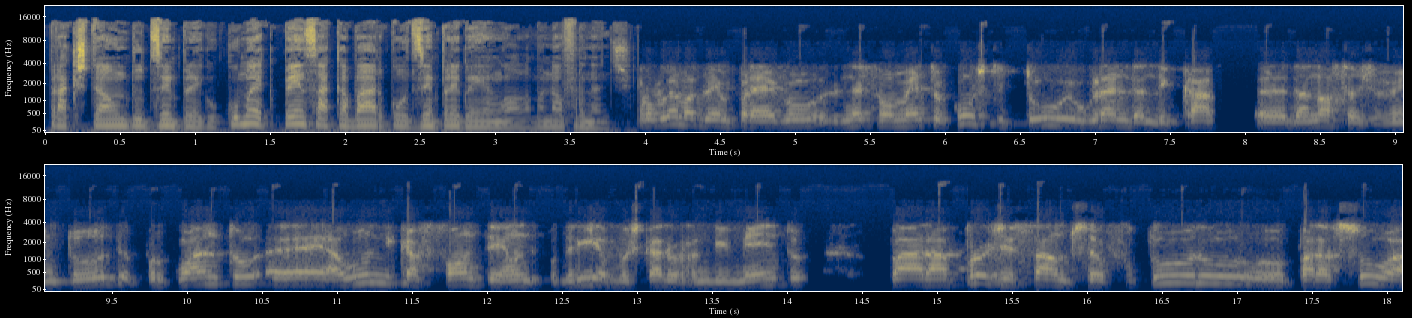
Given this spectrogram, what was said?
para a questão do desemprego. Como é que pensa acabar com o desemprego em Angola, Manuel Fernandes? O problema do emprego, neste momento, constitui o grande handicap eh, da nossa juventude, porquanto é a única fonte onde poderia buscar o rendimento para a projeção do seu futuro, para a sua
